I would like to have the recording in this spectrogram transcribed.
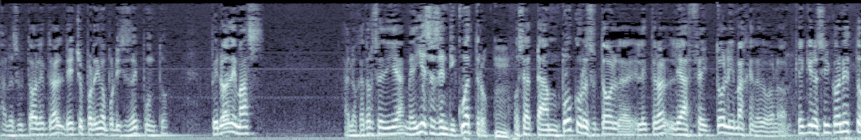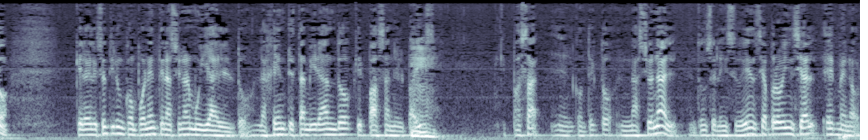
al resultado electoral. De hecho, perdimos por 16 puntos. Pero además, a los 14 días medía 64. Mm. O sea, tampoco el resultado electoral le afectó la imagen del gobernador. ¿Qué quiero decir con esto? Que la elección tiene un componente nacional muy alto. La gente está mirando qué pasa en el país, Mm. qué pasa en el contexto nacional. Entonces la incidencia provincial es menor.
